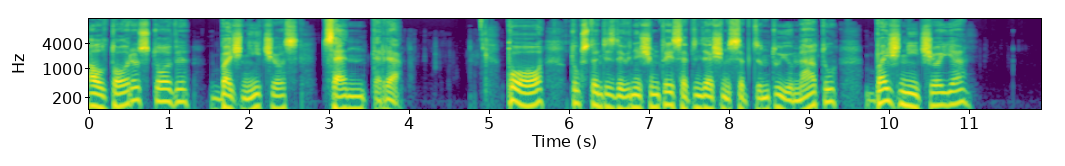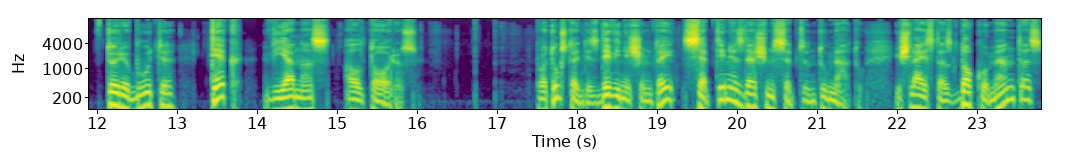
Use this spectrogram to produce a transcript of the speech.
Altorius stovi bažnyčios centre po 1977 metų bažnyčioje turi būti tik vienas altorius. Po 1977 metų išleistas dokumentas,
